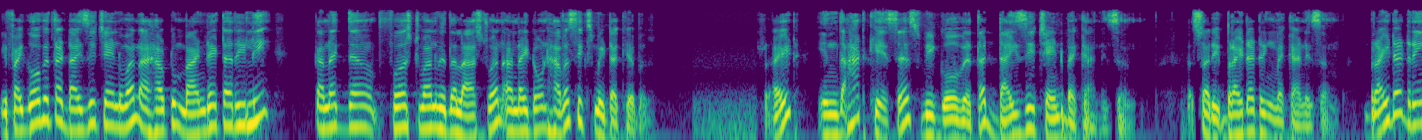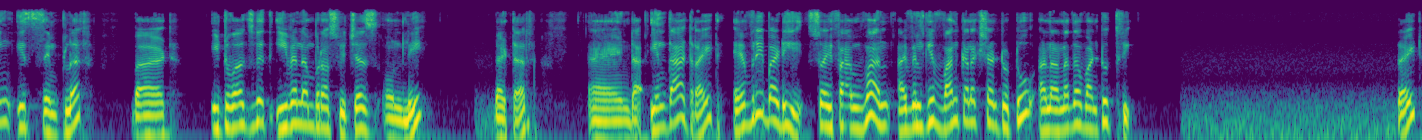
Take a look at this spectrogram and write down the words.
If I go with a daisy chain one, I have to mandatorily connect the first one with the last one and I don't have a six meter cable. Right? In that cases, we go with a daisy chained mechanism. Sorry, braided ring mechanism. Braided ring is simpler, but it works with even number of switches only better. And uh, in that, right, everybody, so if I'm one, I will give one connection to two and another one to three. Right?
